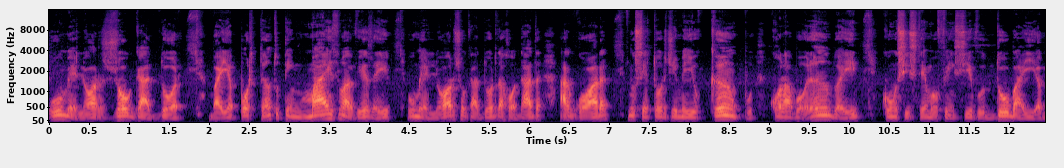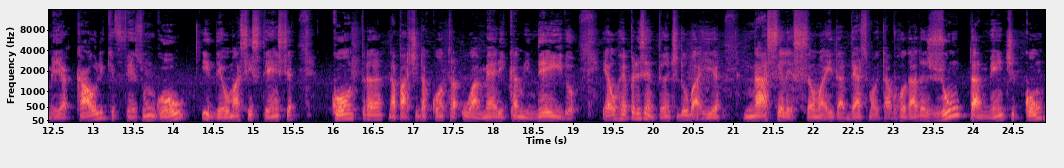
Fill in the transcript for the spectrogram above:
o melhor jogador. Bahia, portanto, tem mais uma vez aí o melhor jogador da rodada agora no setor de meio-campo, colaborando aí com o sistema ofensivo do Bahia. Meia Caule que fez um gol e deu uma assistência contra na partida contra o América Mineiro. É o representante do Bahia na seleção aí da 18ª rodada, juntamente com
